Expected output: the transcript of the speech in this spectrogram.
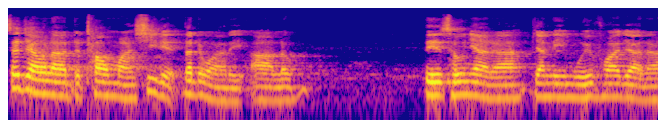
စัจ java လာတစ်ထောင်မှာရှိတဲ့တတ္တဝါတွေအားလုံးသေဆုံးကြတာပြန်လီမွေးဖွားကြတာ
